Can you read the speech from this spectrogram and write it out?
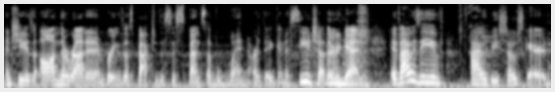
and she is on the run, and it brings us back to the suspense of when are they going to see each other mm-hmm. again? If I was Eve, I would be so scared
